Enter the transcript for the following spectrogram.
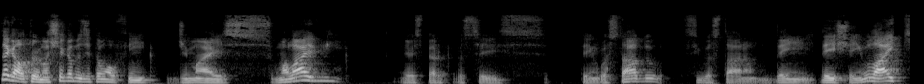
Legal, turma. Chegamos então ao fim de mais uma live. Eu espero que vocês tenham gostado. Se gostaram, deem, deixem o like.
